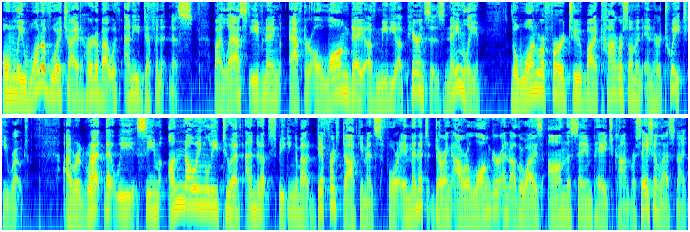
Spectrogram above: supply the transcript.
only one of which I had heard about with any definiteness by last evening after a long day of media appearances, namely the one referred to by Congresswoman in her tweet, he wrote. I regret that we seem unknowingly to have ended up speaking about different documents for a minute during our longer and otherwise on the same page conversation last night.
